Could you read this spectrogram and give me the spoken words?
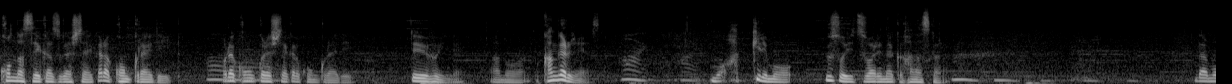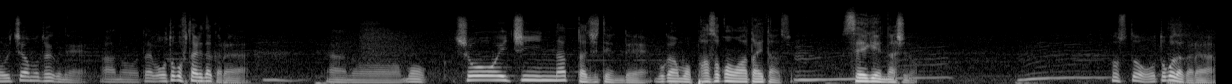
こんな生活がしたいからこんくらいでいいと。俺はこんくらいしたいからこんくらいでいい。っていうふうにねあの考えるじゃないですか。はいはい。もうはっきりもう嘘偽りなく話すから。だかうんうんらもううちはもうとにかくねあの多分男2人だからうんあのもう小1になった時点で僕はもうパソコンを与えたんですよ。うん。制限なしの。うん。そうすると男だから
